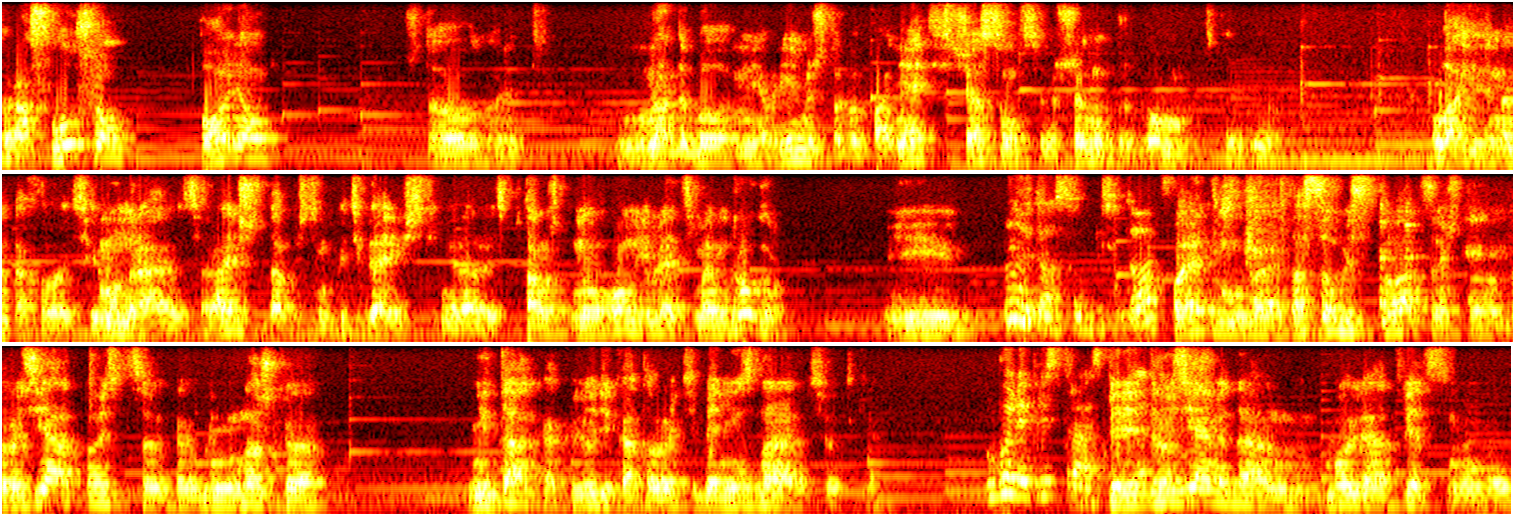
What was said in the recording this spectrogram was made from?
расслушал, понял, что, говорит, надо было мне время, чтобы понять. Сейчас он совершенно в другом бы, лагере находится. Ему нравится. Раньше, допустим, категорически не нравилось, потому что ну, он является моим другом, и Ну, это особая ситуация. Поэтому, да, это особая ситуация, что друзья относятся как бы немножко не так, как люди, которые тебя не знают все-таки. Более пристрастно. Перед да? друзьями, да, более ответственная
